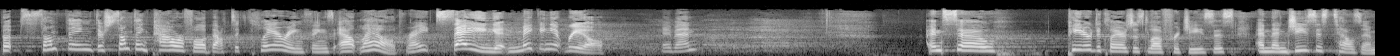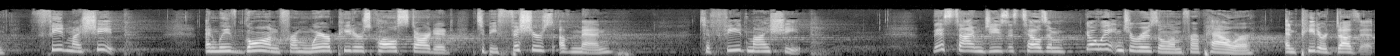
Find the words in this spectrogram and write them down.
but something, there's something powerful about declaring things out loud, right? Saying it and making it real. Amen? And so Peter declares his love for Jesus, and then Jesus tells him, Feed my sheep. And we've gone from where Peter's call started to be fishers of men to feed my sheep. This time, Jesus tells him, Go wait in Jerusalem for power. And Peter does it.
